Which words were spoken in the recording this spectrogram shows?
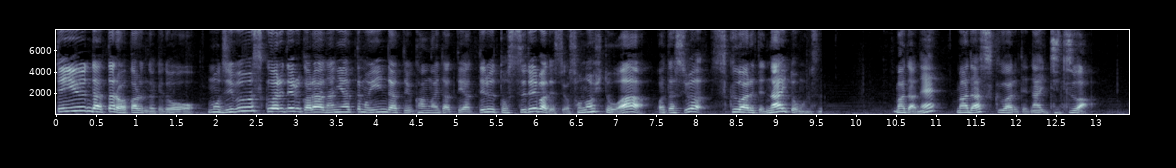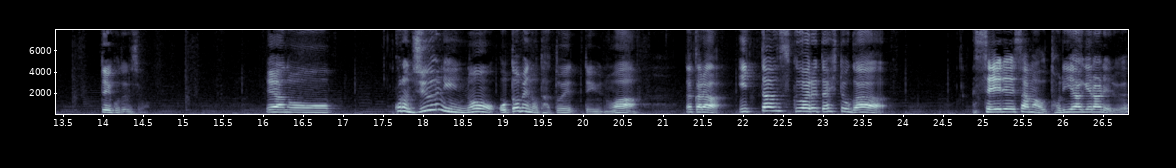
ていうんだったらわかるんだけどもう自分は救われてるから何やってもいいんだっていう考えだってやってるとすればですよ。その人は私は救われてないと思うんですまだね。まだ救われてない。実は。っていうことですよ。であの、この10人の乙女の例えっていうのはだから一旦救われた人が精霊様を取り上げられる。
